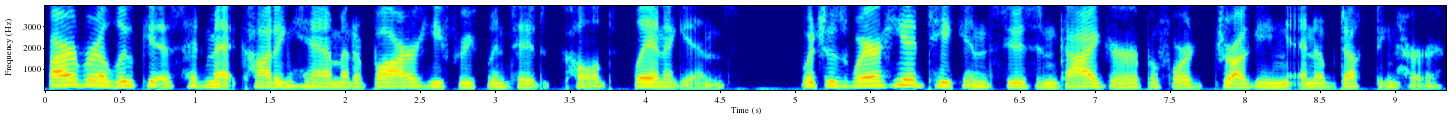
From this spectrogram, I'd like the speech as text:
Barbara Lucas had met Cottingham at a bar he frequented called Flanagan's, which was where he had taken Susan Geiger before drugging and abducting her.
